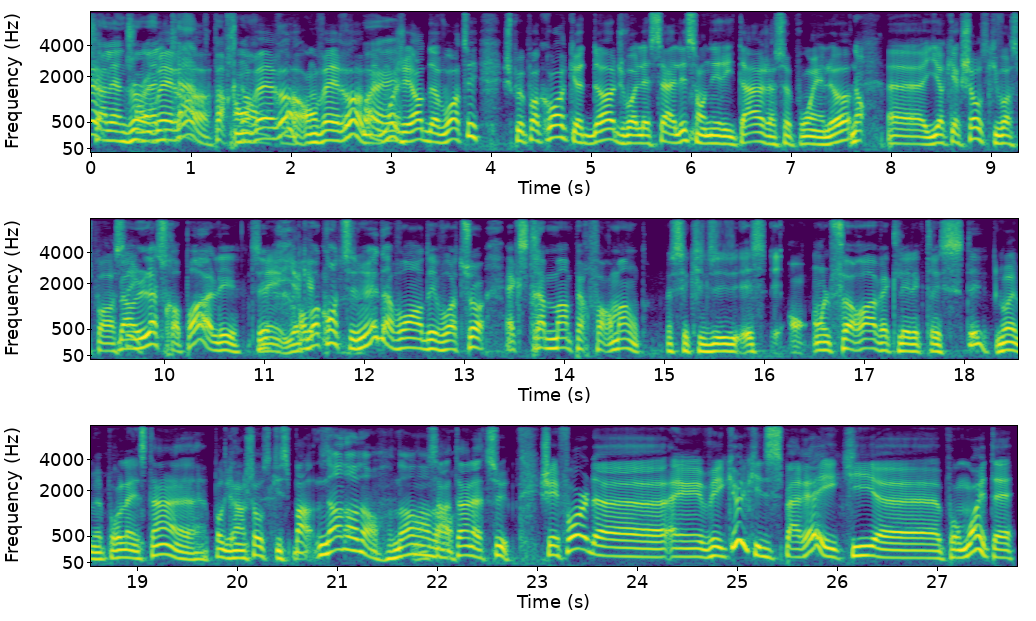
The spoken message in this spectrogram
Challenger on L4, verra. par on contre. verra, on verra. Mais moi, j'ai hâte de voir. Tu sais, je peux pas croire que Dodge va laisser aller son héritage à ce point-là. Non. Euh, Il y a quelque chose qui va se passer. Ben, on le laissera pas aller. tu sais. On que- va continuer d'avoir des voitures extrêmement performantes. C'est qu'il on, on le fera avec l'électricité. Oui, mais pour l'instant, euh, pas grand-chose qui se passe. Non, non, non, non, On s'entend là-dessus. Chez Ford, euh, un véhicule qui disparaît et qui, euh, pour moi, était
